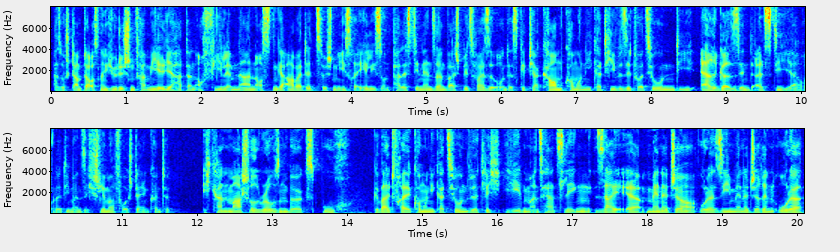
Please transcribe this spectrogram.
also stammte aus einer jüdischen Familie, hat dann auch viel im Nahen Osten gearbeitet, zwischen Israelis und Palästinensern beispielsweise. Und es gibt ja kaum kommunikative Situationen, die ärger sind als die, ja, oder die man sich schlimmer vorstellen könnte. Ich kann Marshall Rosenbergs Buch gewaltfreie Kommunikation wirklich jedem ans Herz legen, sei er Manager oder sie Managerin oder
